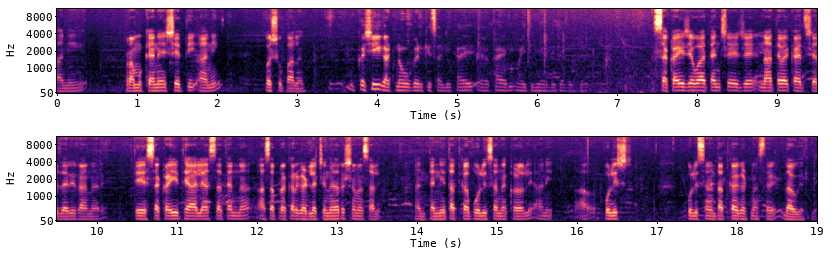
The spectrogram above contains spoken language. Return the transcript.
आणि प्रामुख्याने शेती आणि पशुपालन. कशी ही घटना उघडकीस आली? काय काय माहिती मिळाली त्याबद्दल? सकाळी जेव्हा त्यांचे जे नातेवाईक आहेत शेजारी राहणारे ते सकाळी इथे आले असता त्यांना असा प्रकार घडल्याचे निदर्शनास आले आणि त्यांनी तात्काळ पोलिसांना कळवले आणि पोलीस पोलिसांनी तात्काळ घटनास्थळी धाव घेतली.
